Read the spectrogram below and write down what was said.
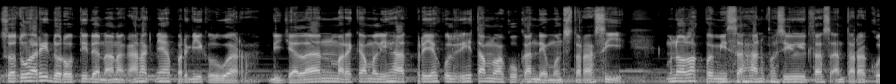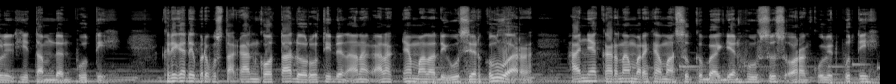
Suatu hari Dorothy dan anak-anaknya pergi keluar. Di jalan mereka melihat pria kulit hitam melakukan demonstrasi, menolak pemisahan fasilitas antara kulit hitam dan putih. Ketika di perpustakaan kota, Dorothy dan anak-anaknya malah diusir keluar hanya karena mereka masuk ke bagian khusus orang kulit putih.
